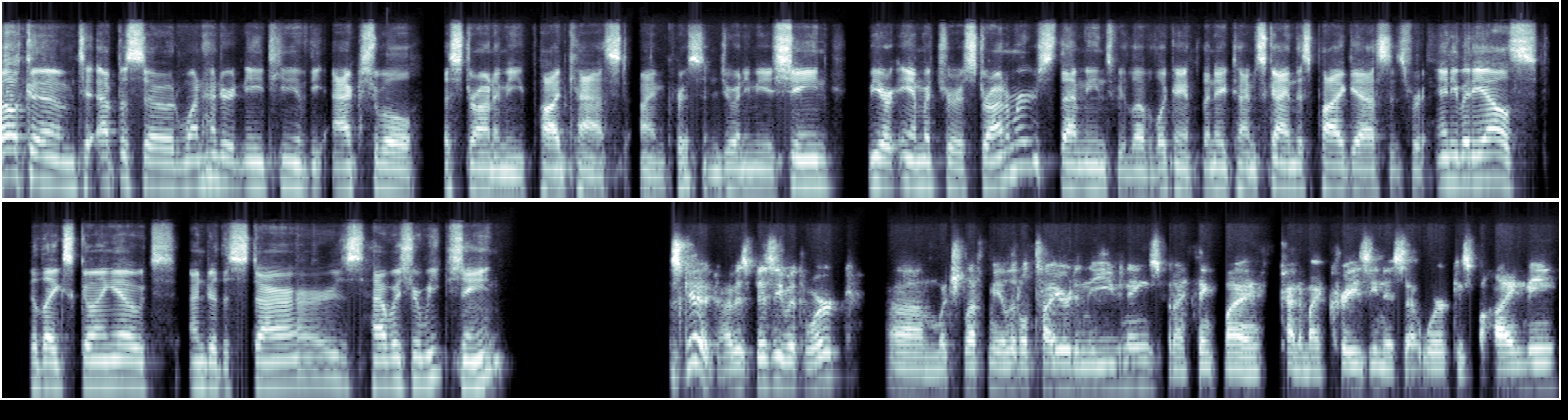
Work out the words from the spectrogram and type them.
Welcome to episode 118 of the Actual Astronomy Podcast. I'm Chris, and joining me is Shane. We are amateur astronomers. That means we love looking at the nighttime sky, and this podcast is for anybody else who likes going out under the stars. How was your week, Shane? It's good. I was busy with work, um, which left me a little tired in the evenings, but I think my kind of my craziness at work is behind me.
